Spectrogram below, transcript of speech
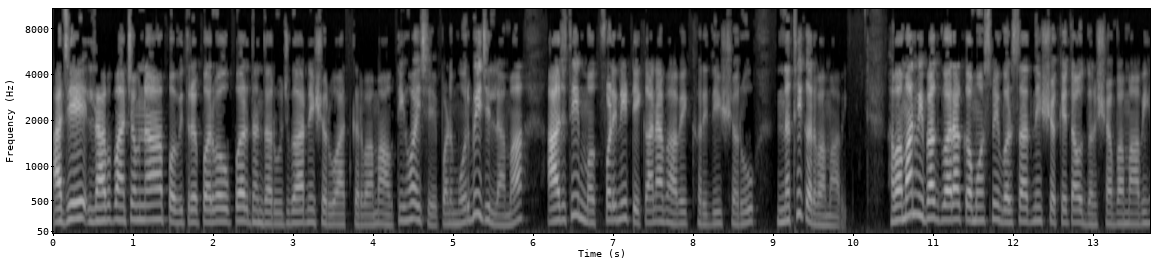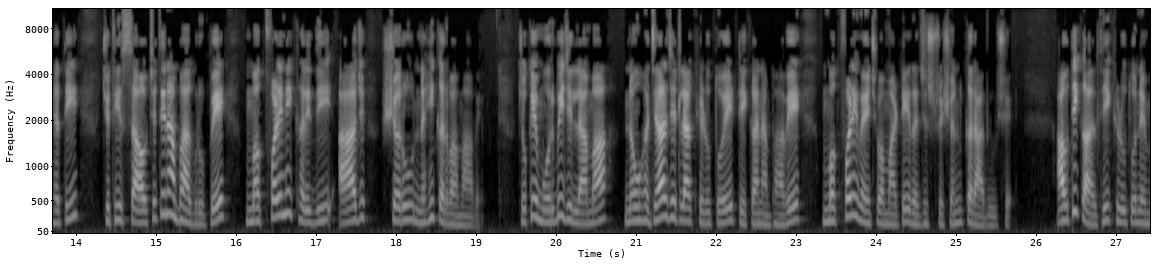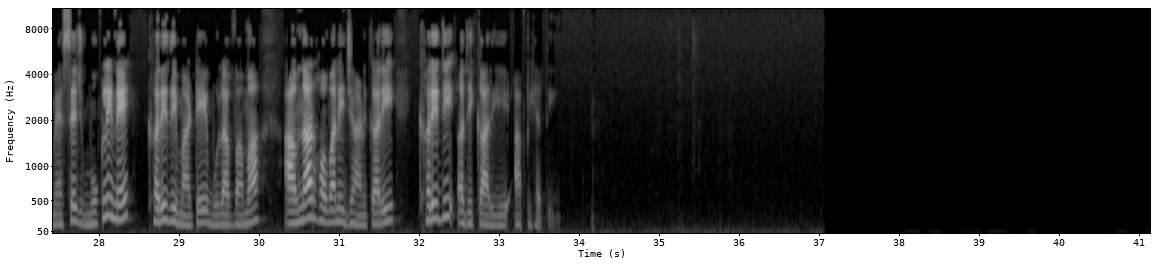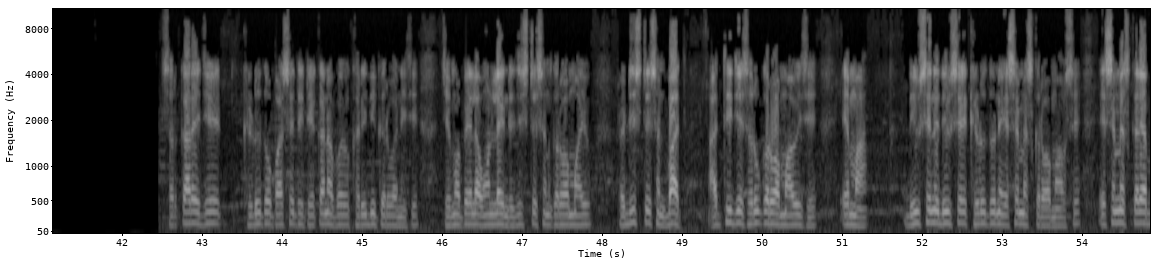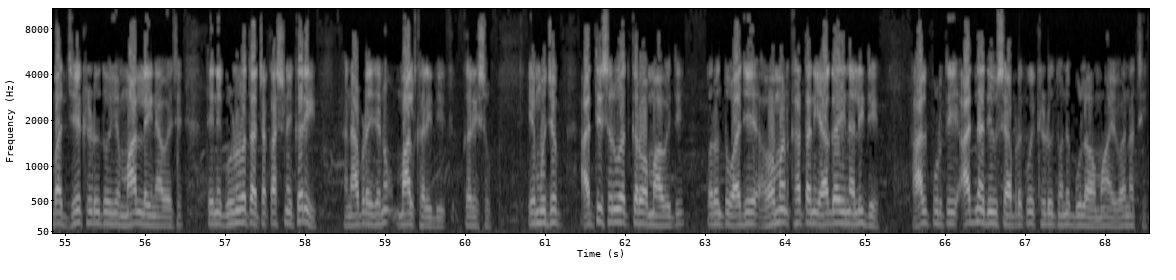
આજે લાભ પાંચમના પવિત્ર પર્વ ઉપર ધંધા રોજગારની શરૂઆત કરવામાં આવતી હોય છે, પણ મોરબી જિલ્લામાં આજથી મગફળીની ટેકાના ભાવે ખરીદી શરૂ નથી કરવામાં આવી. હવામાન વિભાગ દ્વારા કમોસમી વરસાદની શક્યતાઓ દર્શાવવામાં આવી હતી, જેથી સાવચેતીના ભાગરૂપે મગફળીની ખરીદી આજ શરૂ નહીં કરવામાં આવે. જોકે મોરબી જિલ્લામાં નવ હજાર જેટલા ખેડૂતોએ ટેકાના ભાવે મગફળી વેચવા માટે રજીસ્ટ્રેશન કરાવ્યું છે. આવતીકાલથી ખેડૂતોને મેસેજ મોકલીને ખરીદી માટે બોલાવવામાં આવનાર હોવાની જાણકારી ખરીદી અધિકારીએ આપી હતી. સરકારે જે ખેડૂતો પાસેથી ટેકાના ભાવે ખરીદી કરવાની છે, જેમાં પહેલાં ઓનલાઈન રજીસ્ટ્રેશન કરવામાં આવ્યું. રજીસ્ટ્રેશન બાદ આજથી જે શરૂ કરવામાં આવી છે, એમાં દિવસે ને દિવસે ખેડૂતોને એસએમએસ કરવામાં આવશે. એસએમએસ કર્યા બાદ જે ખેડૂતો અહીંયા માલ લઈને આવે છે, તેની ગુણવત્તા ચકાસણી કરી અને આપણે જેનો માલ ખરીદી કરીશું. એ મુજબ આજથી શરૂઆત કરવામાં આવી હતી, પરંતુ આજે હવામાન ખાતાની આગાહીના લીધે હાલ પૂરતી આજના દિવસે આપણે કોઈ ખેડૂતોને બોલાવવામાં આવ્યા નથી.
